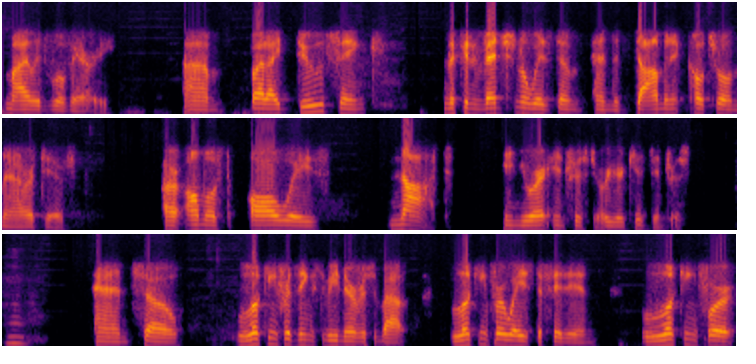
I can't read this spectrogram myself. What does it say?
mileage will vary. Um, but I do think the conventional wisdom and the dominant cultural narrative are almost always not in your interest or your kid's interest. Mm. And so looking for things to be nervous about, looking for ways to fit in, looking for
